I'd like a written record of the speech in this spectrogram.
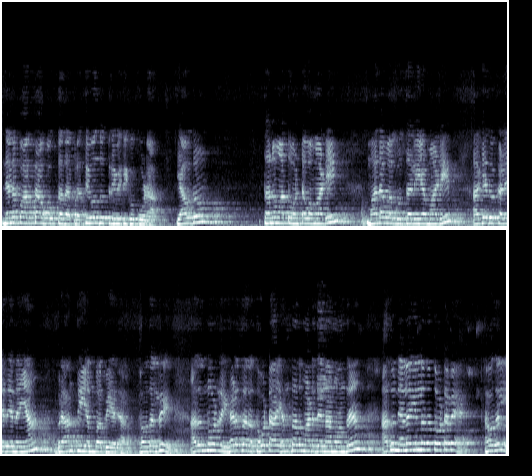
ನೆನಪಾಗ್ತಾ ಹೋಗ್ತದ ಪ್ರತಿಯೊಂದು ತ್ರಿವಿಧಿಗೂ ಕೂಡ. ಯಾವುದು? ತನು ಮತ್ತು ಹೊಂಟವ ಮಾಡಿ, ಮಾನವ ಗುದ್ದಲಿಯ ಮಾಡಿ, ಅಗೆದು ಕಳೆದೇನಯ್ಯ, ಭ್ರಾಂತಿ ಎಂಬ ಬೇರ. ಹೌದಲ್ರಿ? ಅದನ್ನ ನೋಡ್ರಿ, ಹೇಳ್ತಾರ ತೋಟ ಎಂಥದ್ದು ಮಾಡಿದೆ ನಾನು ಅಂದ್ರೆ, ಅದು ನೆಲ ಇಲ್ಲದ ತೋಟವೇ. ಹೌದಲ್ಲ?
